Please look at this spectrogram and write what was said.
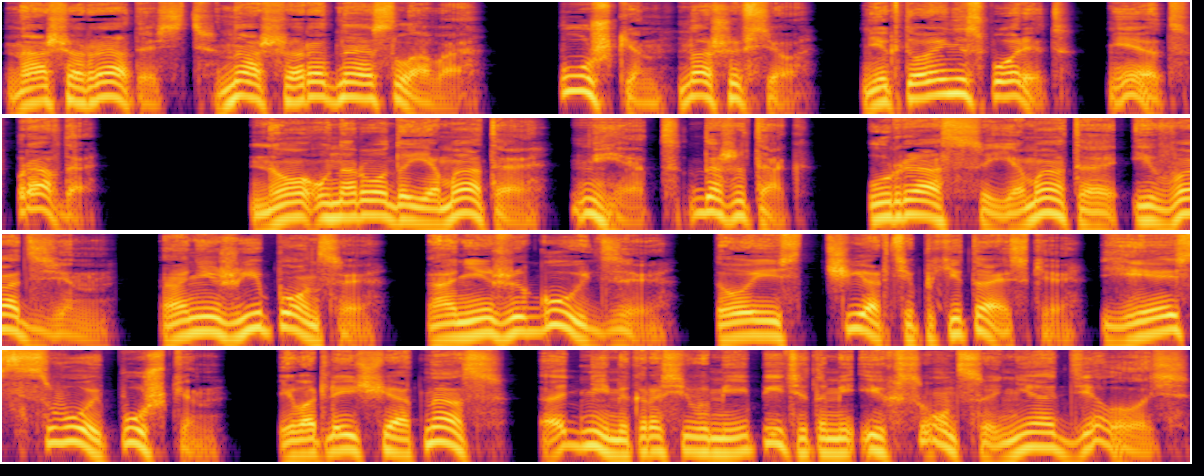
Наша радость, наша родная слава. Пушкин — наше все. Никто и не спорит. Нет, правда. Но у народа Ямато нет, даже так. У расы Ямато и Вадзин, они же японцы, они же гуйдзы, то есть черти по-китайски, есть свой Пушкин. И в отличие от нас, одними красивыми эпитетами их солнце не отделалось.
